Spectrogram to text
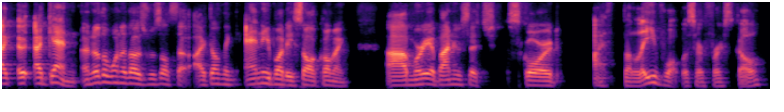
Again, another one of those results that I don't think anybody saw coming. Uh, Maria Banusic scored, I believe, what was her first goal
